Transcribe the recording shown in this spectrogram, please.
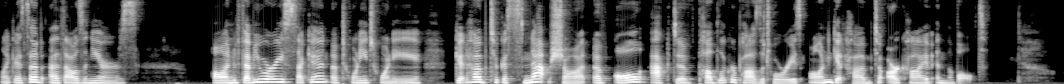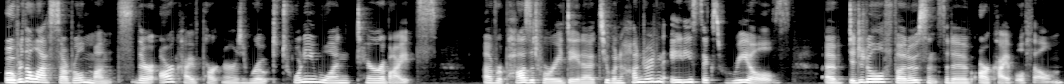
like I said, a thousand years. On February 2nd of 2020, GitHub took a snapshot of all active public repositories on GitHub to archive in the vault. Over the last several months, their archive partners wrote 21 terabytes of repository data to 186 reels of digital photosensitive archival film.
